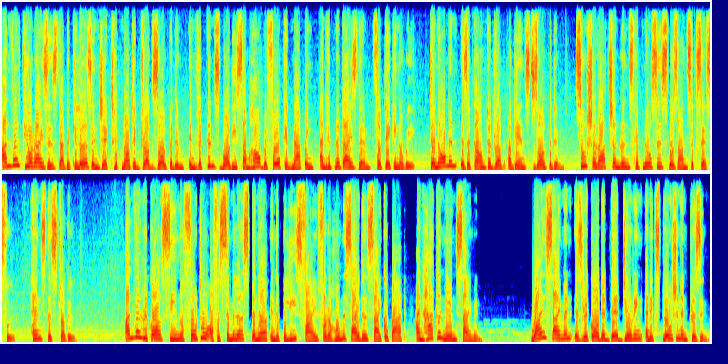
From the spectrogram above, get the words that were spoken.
Anwar theorizes that the killers inject hypnotic drug zolpidem in victims' bodies somehow before kidnapping and hypnotize them for taking away. Tenormin is a counter-drug against zolpidem, so Sharat Chandran's hypnosis was unsuccessful, hence the struggle. Anwar recalls seeing a photo of a similar spinner in the police file for a homicidal psychopath and hacker named Simon. While Simon is recorded dead during an explosion in prison,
